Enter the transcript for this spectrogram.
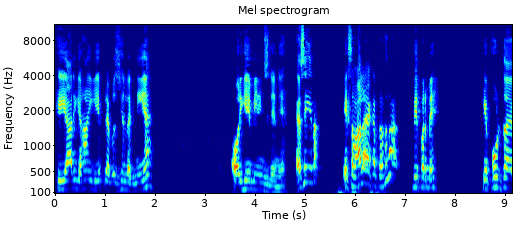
کہ یار یہاں یہ پریپوزیشن لگنی ہے اور یہ میننگز لینے ہیں۔ ایسے ہی نا؟ ایک سوال آیا کرتا تھا نا پیپر میں کہ پٹ دا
